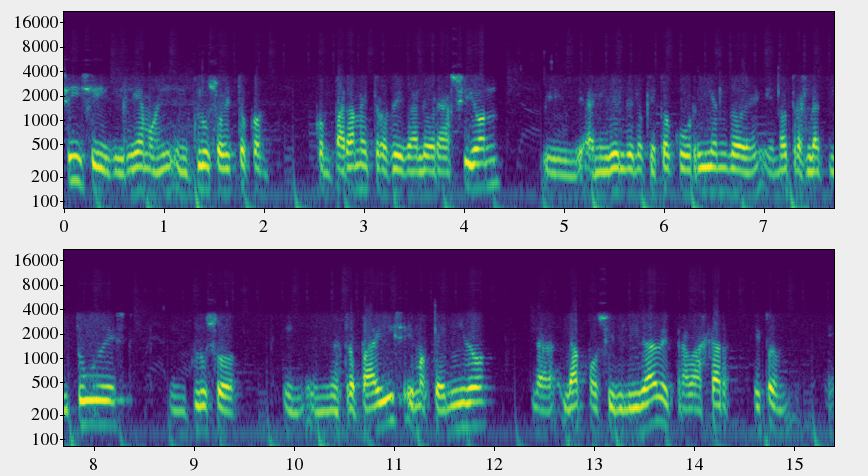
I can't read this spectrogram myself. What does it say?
Sí, sí, diríamos incluso esto con, con parámetros de valoración eh, a nivel de lo que está ocurriendo en, en otras latitudes, incluso en, en nuestro país hemos tenido la, la posibilidad de trabajar, esto en,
